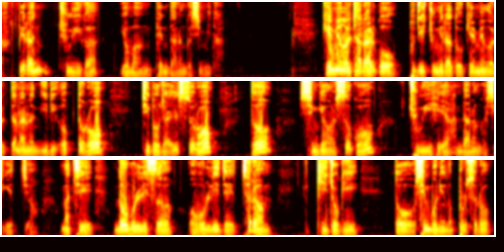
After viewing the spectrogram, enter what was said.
각별한 주의가 요망된다는 것입니다. 계명을 잘 알고 부지 중이라도 계명을 떠나는 일이 없도록 지도자일수록 더 신경을 쓰고 주의해야 한다는 것이겠죠. 마치 노블리스 오블리제처럼 귀족이 또 신분이 높을수록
